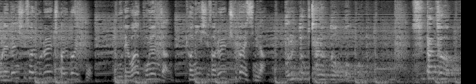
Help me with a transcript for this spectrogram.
오래된 시설물을 철거했고 무대와 공연장, 편의시설을 추가했습니다. 불뚝 산업도 없고 스타트업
